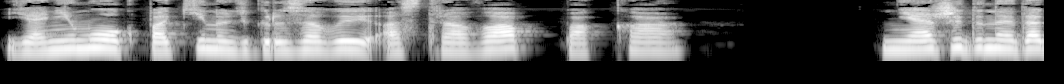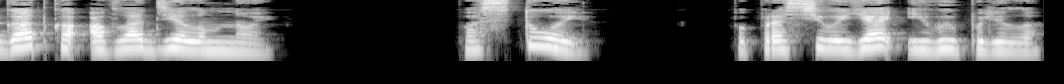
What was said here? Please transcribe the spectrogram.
Я не мог покинуть грозовые острова, пока... Неожиданная догадка овладела мной. «Постой!» — попросила я и выпалила.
